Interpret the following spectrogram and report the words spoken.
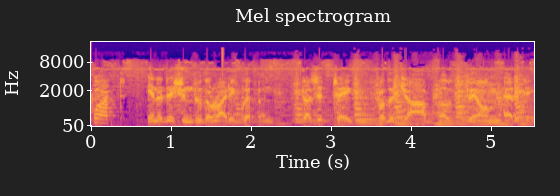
What, in addition to the right equipment, does it take for the job of film editing?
